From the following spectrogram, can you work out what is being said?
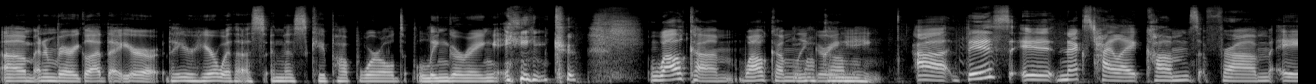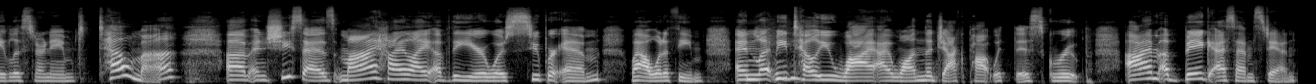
um, and I'm very glad that you're that you're here with us in this K-pop world, lingering ink. Welcome, welcome, lingering Welcome. ink. Uh, this is, next highlight comes from a listener named Telma, um, and she says, "My highlight of the year was Super M. Wow, what a theme! And let me tell you why I won the jackpot with this group. I'm a big SM stan.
